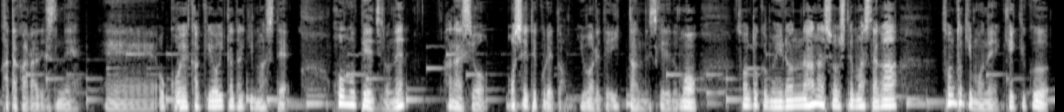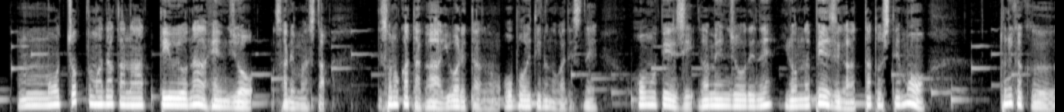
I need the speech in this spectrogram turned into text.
方からですね、えー、お声かけをいただきまして、ホームページのね、話を教えてくれと言われて行ったんですけれども、その時もいろんな話をしてましたが、その時もね、結局、もうちょっとまだかなっていうような返事をされました。その方が言われたのを覚えているのがですね、ホームページ、画面上でね、いろんなページがあったとしても、とにかく、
